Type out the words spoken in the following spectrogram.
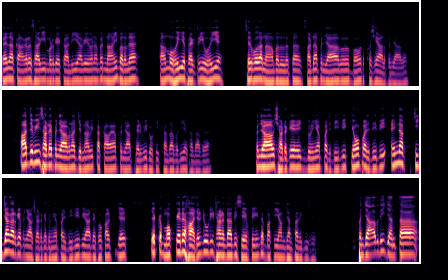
ਪਹਿਲਾਂ ਕਾਂਗਰਸ ਆ ਗਈ ਮੁੜ ਕੇ ਅਕਾਲੀ ਆ ਗਏ ਉਹਨਾਂ ਪਰ ਨਾਂ ਹੀ ਬਦਲਿਆ। ਕੰਮ ਉਹੀ ਹੈ ਫੈਕਟਰੀ ਉਹੀ ਹੈ ਸਿਰਫ ਉਹਦਾ ਨਾਮ ਬਦਲ ਦਿੱਤਾ। ਸਾਡਾ ਪੰਜਾਬ ਬਹੁਤ ਖੁਸ਼ਹਾਲ ਪੰਜਾਬ ਹੈ। ਅੱਜ ਵੀ ਸਾਡੇ ਪੰਜਾਬ ਨਾਲ ਜਿੰਨਾ ਵੀ ਧੱਕਾ ਹੋਇਆ ਪੰਜਾਬ ਫਿਰ ਵੀ ਰੋਟੀ ਖਾਂਦਾ ਵਧੀਆ ਖਾਂਦਾ ਪਿਆ। ਪੰਜਾਬ ਛੱਡ ਕੇ ਦੁਨੀਆ ਭੱਜਦੀ ਵੀ ਕਿਉਂ ਭੱਜਦੀ ਵੀ ਇਹਨਾਂ ਚੀਜ਼ਾਂ ਕਰਕੇ ਪੰਜਾਬ ਛੱਡ ਕੇ ਦੁਨੀਆ ਭੱਜਦੀ ਵੀ ਵੀ ਆਹ ਦੇਖੋ ਕੱਲ ਜੇ ਇੱਕ ਮੌਕੇ ਤੇ ਹਾਜ਼ਰ ਡਿਊਟੀ ਥਾਣੇਦਾਰ ਦੀ ਸੇਫਟੀ ਨਹੀਂ ਤਾਂ ਬਾਕੀ ਆਮ ਜਨਤਾ ਦੀ ਕੀ ਸੇਫਟੀ? ਪੰਜਾਬ ਦੀ ਜਨਤਾ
